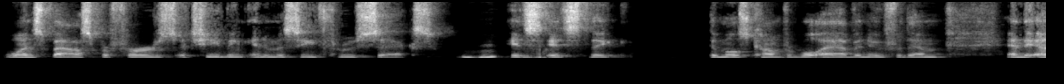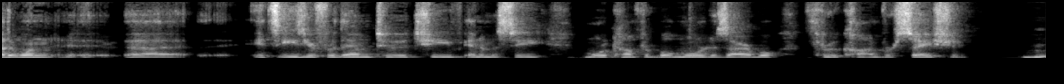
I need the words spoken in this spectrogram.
one spouse prefers achieving intimacy through sex. Mm-hmm. It's it's the the most comfortable avenue for them, and the other one uh, it's easier for them to achieve intimacy more comfortable more desirable through conversation mm-hmm.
